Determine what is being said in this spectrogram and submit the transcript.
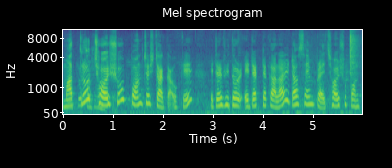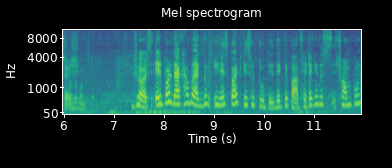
মাত্র ছয়শো পঞ্চাশ। টাকা ওকে এটার ভিতর এটা একটা কালার এটাও সেম প্রাইস ছয়শো পঞ্চাশ। ভিউয়ার্স এরপর দেখাবো একদম ইনস্পায়ার্ড কিছু টু পিস দেখতে পাচ্ছেন এটা কিন্তু সম্পূর্ণ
